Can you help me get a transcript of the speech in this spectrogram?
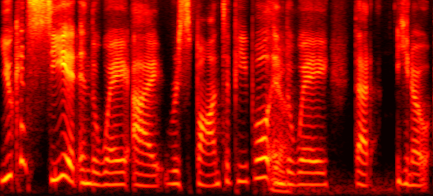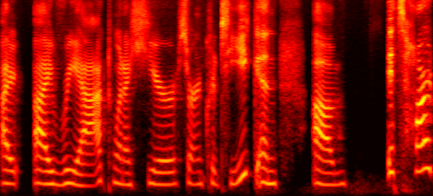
you can see it in the way I respond to people, Yeah. in the way that you know I I react when I hear certain critique, and um, it's hard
